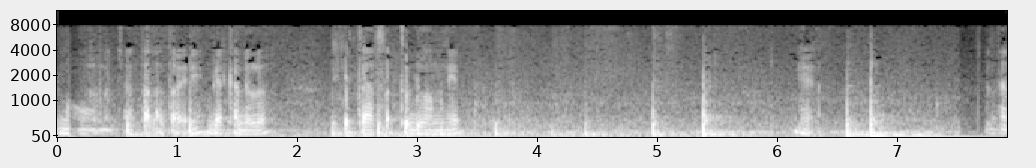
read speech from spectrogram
mau mencatat atau ini, biarkan dulu sekitar 1-2 menit. Ya. Sebentar,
